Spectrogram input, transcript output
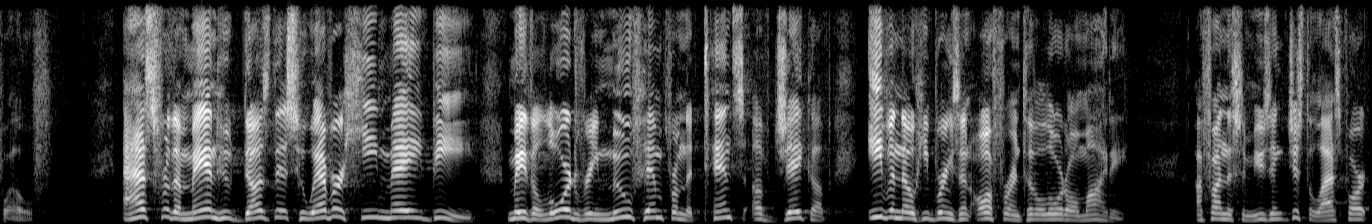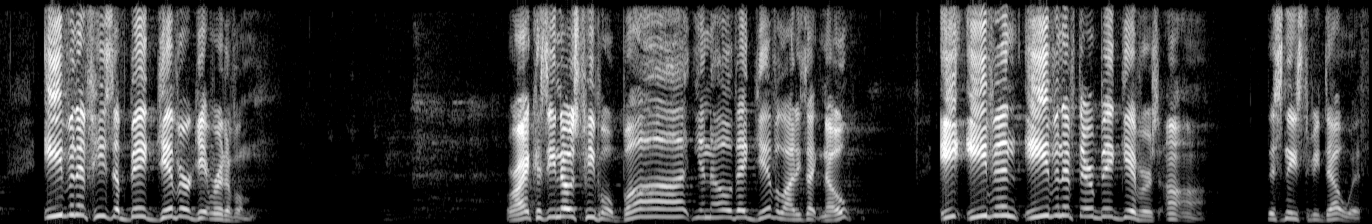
12. As for the man who does this, whoever he may be, may the Lord remove him from the tents of Jacob, even though he brings an offering to the Lord Almighty. I find this amusing. Just the last part. Even if he's a big giver, get rid of him. Right? Because he knows people, but you know, they give a lot. He's like, nope. E- even, even if they're big givers, uh uh-uh. uh. This needs to be dealt with.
